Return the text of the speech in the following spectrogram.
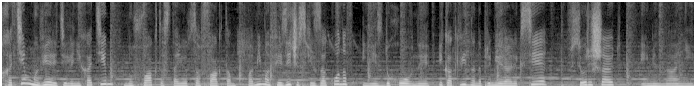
Хотим мы верить или не хотим, но факт остается фактом. Помимо физических законов есть духовные. И как видно на примере Алексея, все решают именно они.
